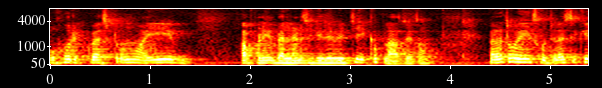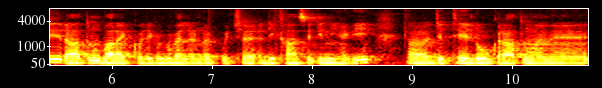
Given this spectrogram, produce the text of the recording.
ਉਹ ਰਿਕੁਐਸਟ ਉਹਨੂੰ ਆਈ ਆਪਣੇ ਬੈਲੈਂਡ ਸਿਟੀ ਦੇ ਵਿੱਚ ਇੱਕ ਪਲਾਜ਼ੇ ਤੋਂ। ਪਹਿਲਾਂ ਤਾਂ ਉਹ ਇਹ ਸੋਚ ਰਿਹਾ ਸੀ ਕਿ ਰਾਤ ਨੂੰ 12 1 ਵਜੇ, ਕਿਉਂਕਿ ਵੈਲੈਂਡ ਕੁਝ ਐਡੀ ਖਾਸ ਸਿਟੀ ਨਹੀਂ ਹੈਗੀ ਜਿੱਥੇ ਲੋਕ ਰਾਤ ਨੂੰ ਐਵੇਂ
